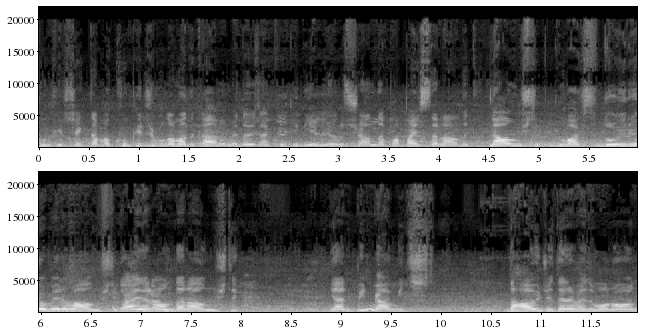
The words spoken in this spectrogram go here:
kumpir çekti ama kumpirci bulamadık AVM'de. O yüzden kumpir yemiyoruz şu anda. Papayas'tan aldık. Ne almıştık? Max doyuruyor menü mü almıştık? Aynen ondan almıştık. Yani bilmiyorum hiç daha önce denemedim onu, onu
